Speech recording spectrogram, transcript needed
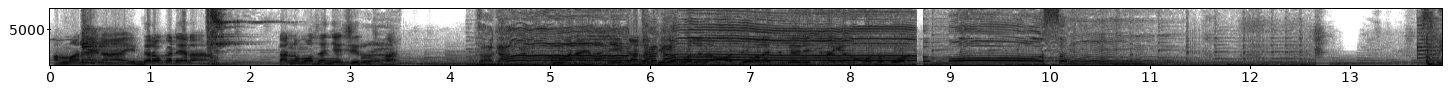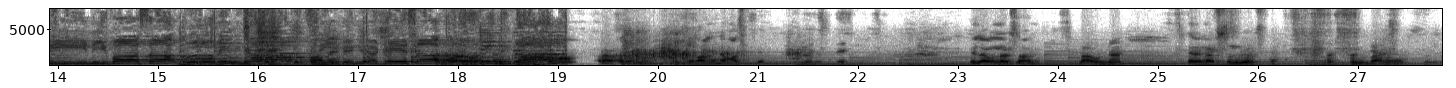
అమ్మ నాయన ఇద్దరు ఒకటేనా? నన్ను మోసం చేసిర్రు? అమ్మ నాయన ఈ కాలం నుంచి మోసం. శ్రీనివాస గోవింద శ్రీ వెంకటేశ గోవింద. స్వామి నమస్తే. నమస్తే. ఎలా ఉన్నారు స్వామి? బాగున్నా. ఎలా నడుస్తుంది వ్యవస్థ? నడుస్తుంది బాగానే నడుస్తుంది.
